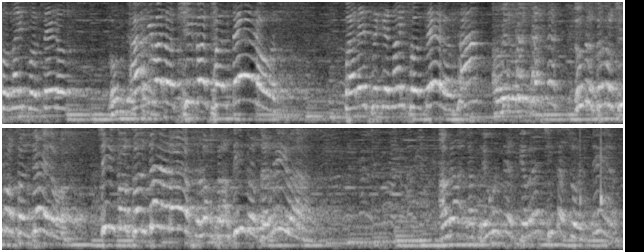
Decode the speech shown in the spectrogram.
o no hay solteros? Arriba los chicos solteros. Parece que no hay solteros. ¿ah? A ¿Dónde están los chicos solteros? ¡Chicos solteros! Los bracitos arriba. Ahora, la pregunta es si habrá chicas solteras.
